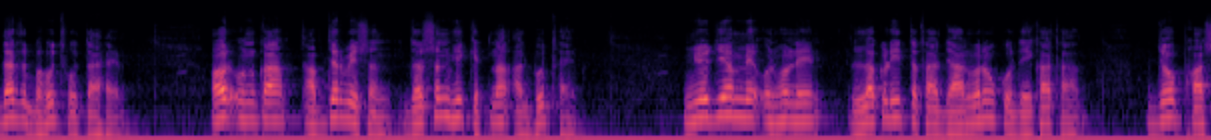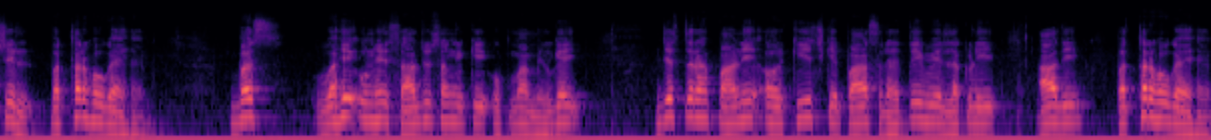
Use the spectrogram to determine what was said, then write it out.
दर्द बहुत होता है। और उनका ऑब्जर्वेशन दर्शन भी कितना अद्भुत है। म्यूज़ियम में उन्होंने लकड़ी तथा जानवरों को देखा था, जो फासिल, पत्थर हो गए हैं। बस वही उन्हें साधु संघ की उपमा मिल गई, जिस तरह पानी और कीच के पास रहते हुए लकड़ी आदि पत्थर हो गए हैं,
